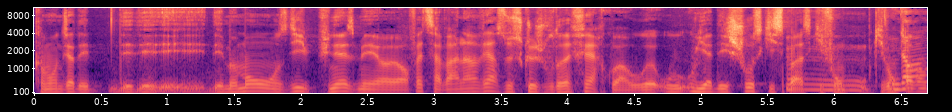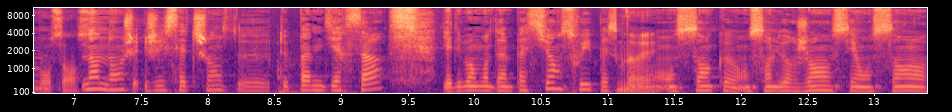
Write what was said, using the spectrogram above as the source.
Comment dire, des, des, des- des moments où on se dit, punaise, mais euh, en fait, ça va à l'inverse de ce que je voudrais faire, quoi. Où où- il y a des choses qui se passent qui font, qui vont pas dans le bon sens. Non, non, j'ai cette chance de ne pas me dire ça. Il y a des moments d'impatience, oui, parce qu'on Ouais. on sent que, on sent l'urgence et on sent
